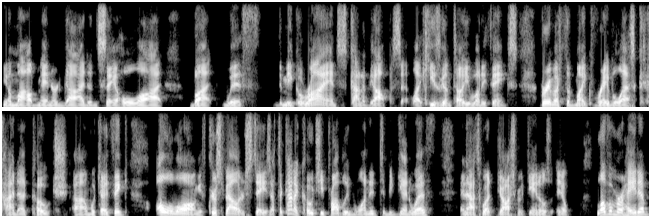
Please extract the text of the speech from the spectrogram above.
you know mild mannered guy, doesn't say a whole lot, but with DeMeco Ryans is kind of the opposite. Like he's going to tell you what he thinks. Very much the Mike Vrabel esque kind of coach, um, which I think all along, if Chris Ballard stays, that's the kind of coach he probably wanted to begin with, and that's what Josh McDaniels, you know, love him or hate him,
